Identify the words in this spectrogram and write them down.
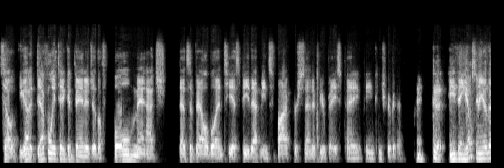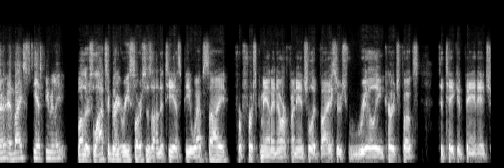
So you got to definitely take advantage of the full match that's available in TSP. That means 5% of your base pay being contributed. Okay, good. Anything else? Any other advice TSP related? Well, there's lots of great resources on the TSP website. For First Command, I know our financial advisors really encourage folks to take advantage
